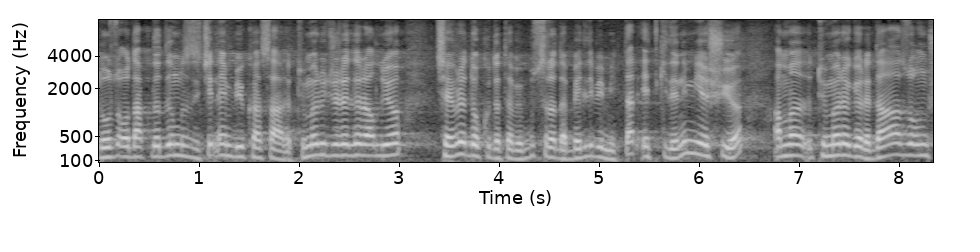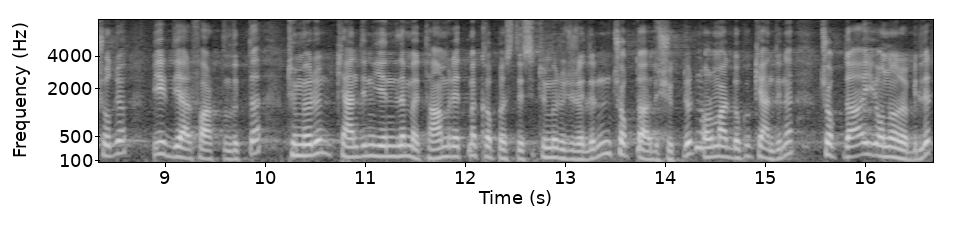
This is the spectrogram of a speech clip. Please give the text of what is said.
dozu odakladığımız için en büyük hasarı tümör hücreleri alıyor. Çevre dokuda tabi bu sırada belli bir miktar etkilenim yaşıyor. Ama tümöre göre daha az olmuş oluyor. Bir diğer farklılık da tümörün kendini yenileme, tamir etme kapasitesi tümör hücrelerinin çok daha düşüktür. Normal doku kendini çok daha iyi onarabilir.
